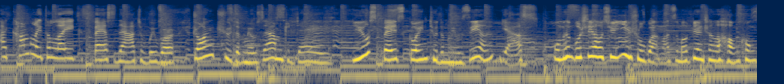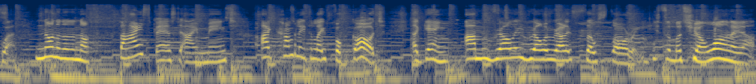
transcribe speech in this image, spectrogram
I completely spaced that we were going to the museum today. You space going to the museum? Yes. 我们不是要去艺术馆吗？怎么变成了航空馆？No, no, no, no, no. By spaced, I meant I completely forgot. Again, I'm really, really, really so sorry. 你怎么全忘了呀？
